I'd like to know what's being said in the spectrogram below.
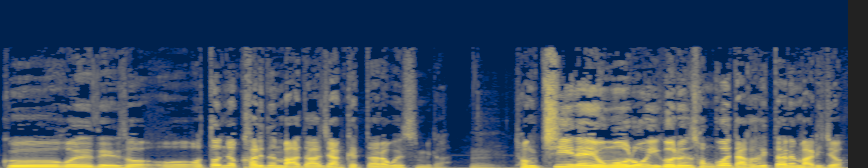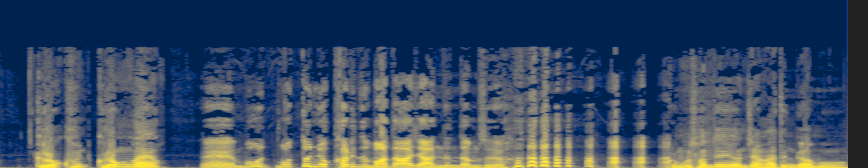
그거에 대해서 어, 떤 역할이든 마다하지 않겠다라고 했습니다. 음. 정치인의 용어로 이거는 선거에 나가겠다는 말이죠. 그렇군, 그런가요? 예, 뭐, 뭐 어떤 역할이든 마다하지 않는다면서요. 그럼 뭐 선대위원장 하든가 뭐,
